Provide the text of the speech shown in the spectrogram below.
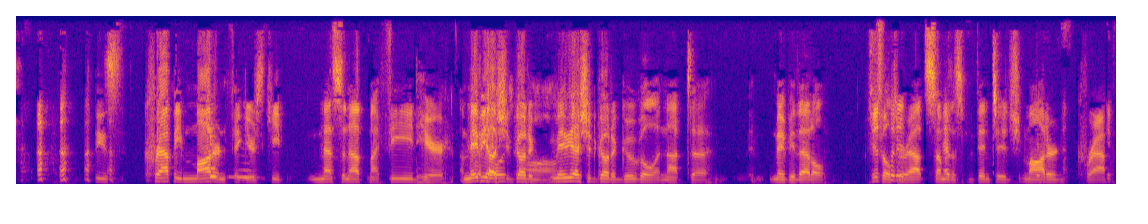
these crappy modern figures keep messing up my feed here. Maybe I should go to maybe I should go to Google and not. Uh, maybe that'll Just filter in, out some of this vintage modern crap. If you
